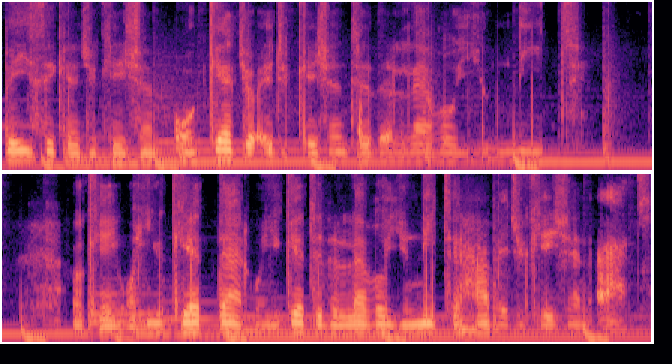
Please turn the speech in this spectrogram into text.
basic education or get your education to the level you need. Okay, when you get that, when you get to the level you need to have education at,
